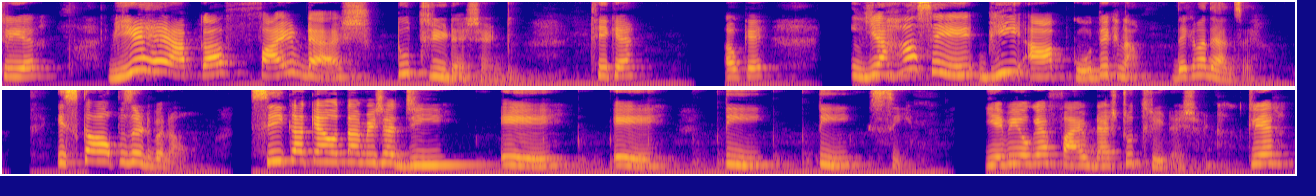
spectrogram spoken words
clear ये है आपका five dash to three dash end ठीक है? ओके यहाँ से भी आपको देखना देखना ध्यान से। इसका ऑपोजिट बनाओ। सी का क्या होता है हमेशा? जी ए ए टी टी सी ये भी हो गया five dash to three dash end clear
